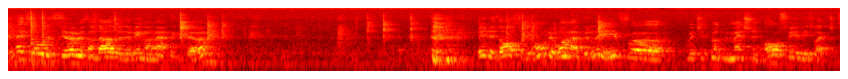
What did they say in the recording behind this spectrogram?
The next oldest theorem is undoubtedly the Riemann mapping theorem. It is also the only one, I believe, uh, which is going to be mentioned in all three of these lectures.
